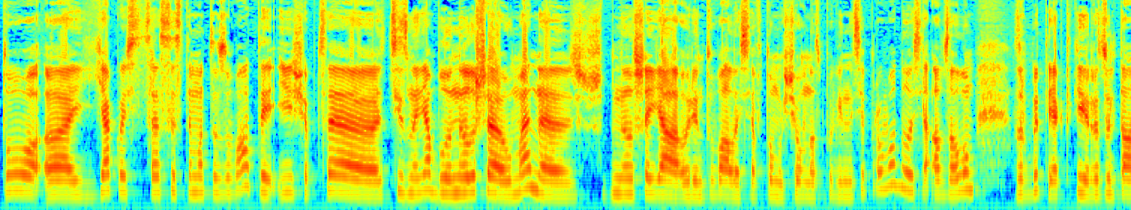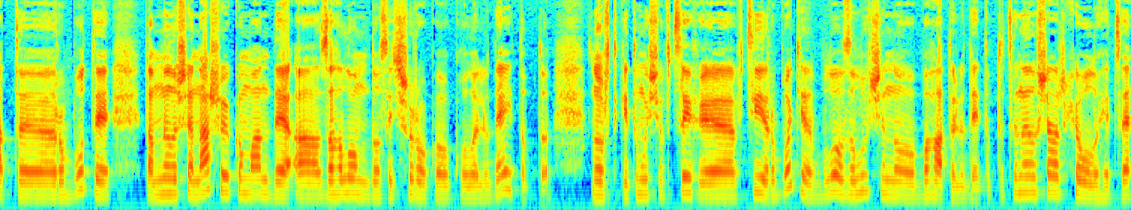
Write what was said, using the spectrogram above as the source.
то е, якось це систематизувати і щоб це ці знання були не лише у мене, щоб не лише я орієнтувалася в тому, що в нас по Вінниці проводилося, а взагалом зробити як такий результат е, роботи там не лише нашої команди, а загалом досить широкого кола людей. Тобто, знову ж таки, тому що в цих е, в цій роботі було залучено багато людей. Тобто, це не лише археологи, це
